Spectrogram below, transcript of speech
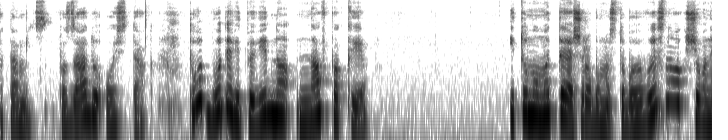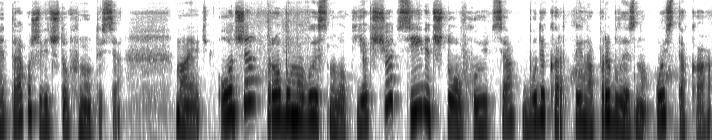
а там позаду ось так. Тут буде, відповідно, навпаки. І тому ми теж робимо з тобою висновок, що вони також відштовхнутися мають. Отже, робимо висновок. Якщо ці відштовхуються, буде картина приблизно ось така.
